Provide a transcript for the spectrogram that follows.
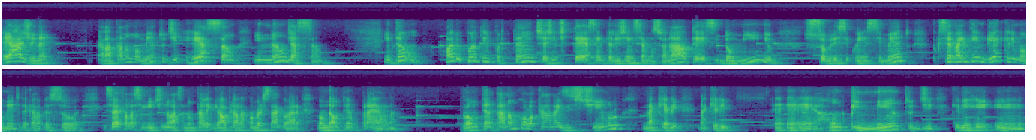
reage, né? Ela está num momento de reação e não de ação. Então, olha o quanto é importante a gente ter essa inteligência emocional, ter esse domínio sobre esse conhecimento, porque você vai entender aquele momento daquela pessoa. E você vai falar o seguinte: nossa, não está legal para ela conversar agora, vamos dar um tempo para ela. Vamos tentar não colocar mais estímulo naquele, naquele é, é, é rompimento, de aquele, é,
